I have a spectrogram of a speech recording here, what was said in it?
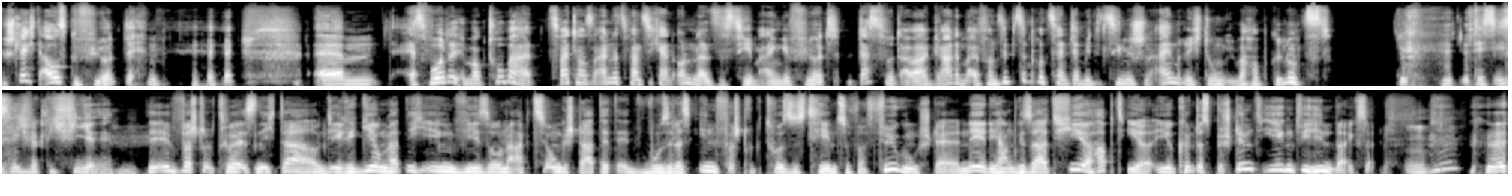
schlecht ausgeführt, denn ähm, es wurde im Oktober 2021 ein Online-System eingeführt. Das wird aber gerade mal von 17 Prozent der medizinischen Einrichtungen überhaupt genutzt. Das ist nicht wirklich viel. Die Infrastruktur ist nicht da und die Regierung hat nicht irgendwie so eine Aktion gestartet, wo sie das Infrastruktursystem zur Verfügung stellen. Nee, die haben gesagt, hier habt ihr, ihr könnt das bestimmt irgendwie hinwechseln. Mhm.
